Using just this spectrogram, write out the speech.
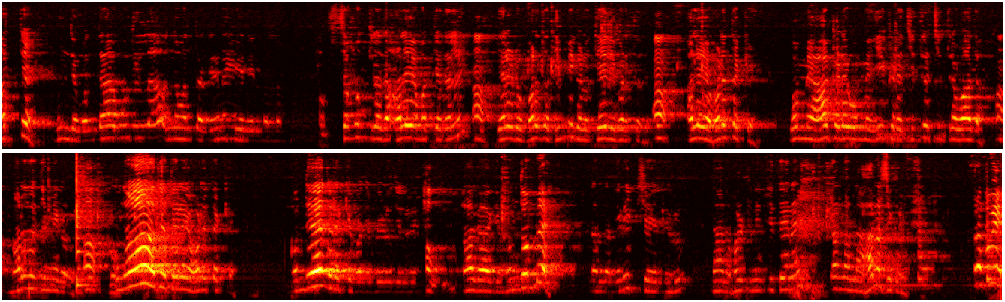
ಮತ್ತೆ ಮುಂದೆ ಒಂದಾಗುವುದಿಲ್ಲ ಅನ್ನುವಂಥ ನಿರ್ಣಯ ಏನಿಲ್ವಲ್ಲ? ಸಮುದ್ರದ ಅಲೆಯ ಮಧ್ಯದಲ್ಲಿ. ಎರಡು ಮರದ ದಿಮ್ಮಿಗಳು ತೇಲಿ ಬರ್ತದೆ. ಅಲೆಯ ಹೊಡೆತಕ್ಕೆ ಒಮ್ಮೆ ಆ ಕಡೆ ಒಮ್ಮೆ ಈ ಕಡೆ ಚಿತ್ರ ಚಿತ್ರವಾದ ಮರದ ದಿಮ್ಮಿಗಳು. ಪುನಃ ಅದೇ ತೆರೆಯ ಹೊಡೆತಕ್ಕೆ ಒಂದೇ ದಡಕ್ಕೆ ಬಂದು ಬೀಳುವುದಿಲ್ಲವೇ? ಹಾಗಾಗಿ ಮುಂದೊಮ್ಮೆ ನನ್ನ ನಿರೀಕ್ಷೆಯಲ್ಲಿರು. ನಾನು ಹೊರಟು ನಿಂತಿದ್ದೇನೆ. ನನ್ನನ್ನು ಹರಸಿಕೊಂಡು ಪ್ರಭುವೇ.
